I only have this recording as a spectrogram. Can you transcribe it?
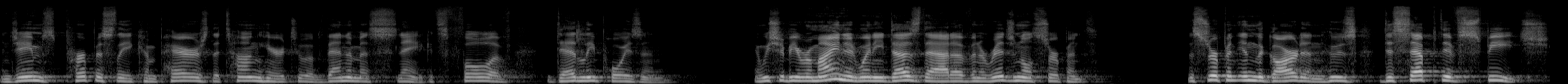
And James purposely compares the tongue here to a venomous snake. It's full of deadly poison. And we should be reminded when he does that of an original serpent the serpent in the garden, whose deceptive speech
